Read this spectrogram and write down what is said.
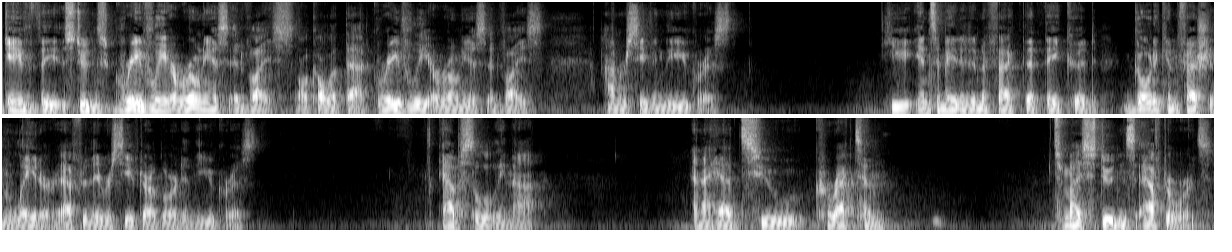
gave the students gravely erroneous advice. I'll call it that gravely erroneous advice on receiving the Eucharist. He intimated, in effect, that they could go to confession later after they received our Lord in the Eucharist. Absolutely not. And I had to correct him to my students afterwards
